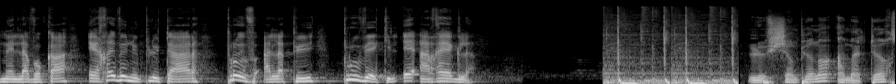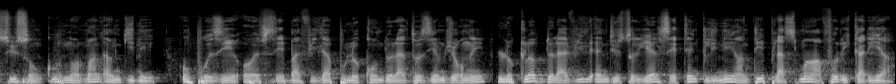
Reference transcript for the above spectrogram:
Mais l'avocat est revenu plus tard, preuve à l'appui, prouver qu'il est en règle. Le championnat amateur suit son cours normal en Guinée. Opposé au FC Bafila pour le compte de la deuxième journée, le club de la ville industrielle s'est incliné en déplacement à Forikaria.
